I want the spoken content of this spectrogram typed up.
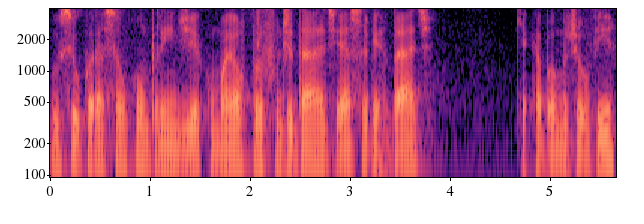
o seu coração compreendia com maior profundidade essa verdade que acabamos de ouvir.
